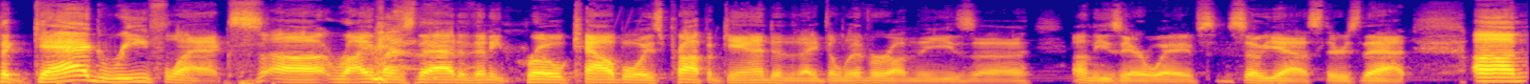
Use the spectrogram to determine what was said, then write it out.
the gag reflex uh, rivals that of any pro Cowboys propaganda that I deliver on these uh, on these airwaves. So yes, there's that. Um,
